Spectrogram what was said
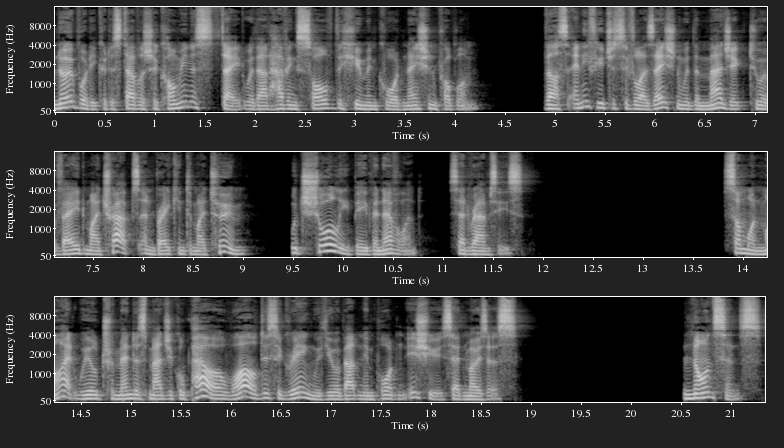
Nobody could establish a communist state without having solved the human coordination problem. Thus, any future civilization with the magic to evade my traps and break into my tomb would surely be benevolent, said Ramses. Someone might wield tremendous magical power while disagreeing with you about an important issue, said Moses. Nonsense.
